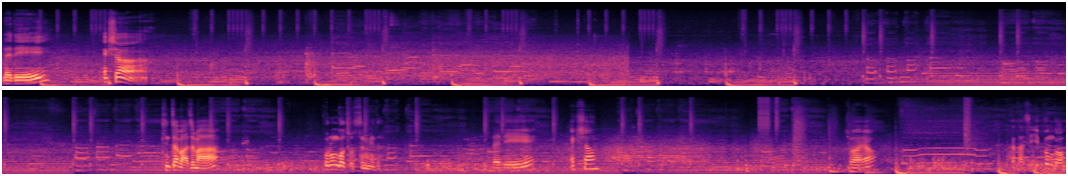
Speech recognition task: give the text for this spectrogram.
ready 액션. 진짜 마지막. 그런 거 좋습니다. ready 액션. 좋아요. 다시 이쁜 거.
